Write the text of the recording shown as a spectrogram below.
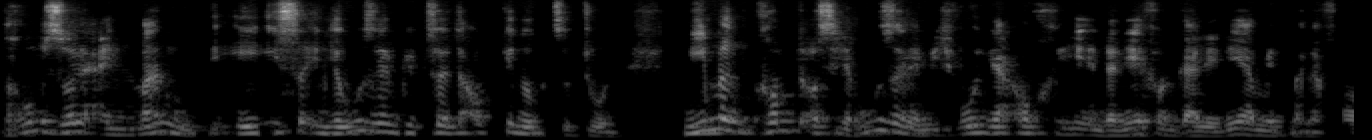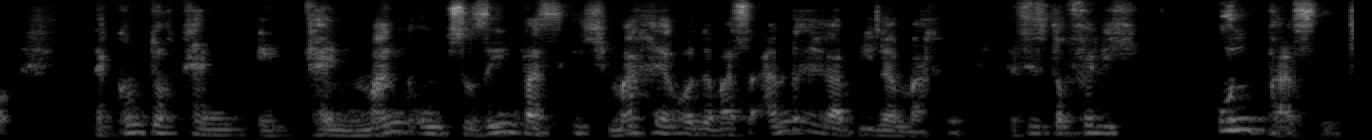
Warum soll ein Mann, in Jerusalem gibt es heute auch genug zu tun. Niemand kommt aus Jerusalem. Ich wohne ja auch hier in der Nähe von Galiläa mit meiner Frau. Da kommt doch kein, kein Mann, um zu sehen, was ich mache oder was andere Rabbiner machen. Das ist doch völlig unpassend.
